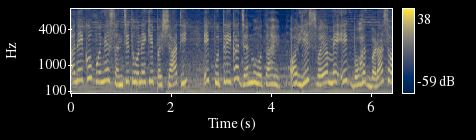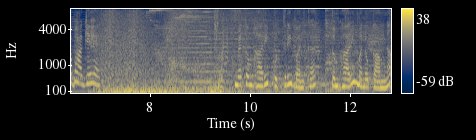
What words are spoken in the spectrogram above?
अनेकों पुण्य संचित होने के पश्चात ही एक पुत्री का जन्म होता है। और ये स्वयं में एक बहुत बड़ा सौभाग्य है। मैं तुम्हारी पुत्री बनकर तुम्हारी मनोकामना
